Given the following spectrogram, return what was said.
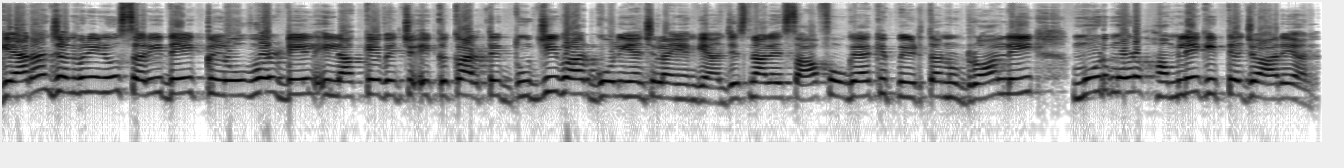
11 ਜਨਵਰੀ ਨੂੰ ਸਰੀ ਦੇ ਕਲੋਵਰਡੇਲ ਇਲਾਕੇ ਵਿੱਚ ਇੱਕ ਘਰ ਤੇ ਦੂਜੀ ਵਾਰ ਗੋਲੀਆਂ ਚਲਾਈਆਂ ਗਈਆਂ, ਜਿਸ ਨਾਲ ਇਹ ਸਾਫ਼ ਹੋ ਗਿਆ ਕਿ ਪੀੜਤਾਂ ਨੂੰ ਡਰਾਉਣ ਲਈ ਮੁੜ-ਮੁੜ ਹਮਲੇ ਕੀਤੇ ਜਾ ਰਹੇ ਹਨ।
